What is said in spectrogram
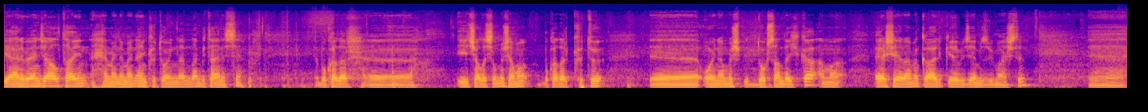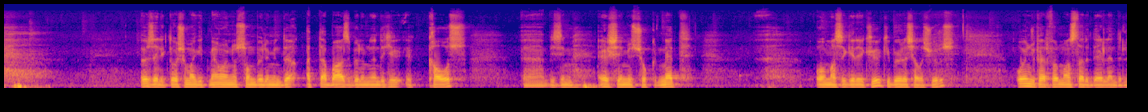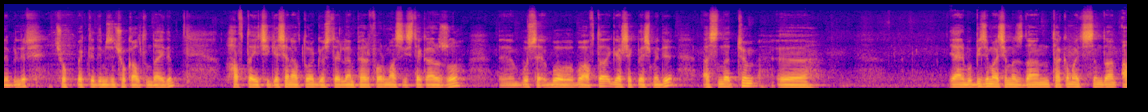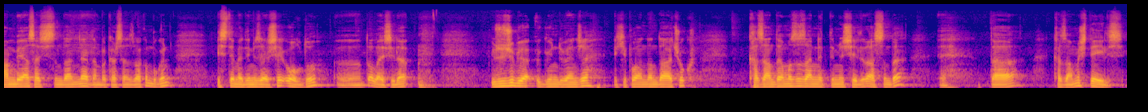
Yani bence Altay'ın hemen hemen en kötü oyunlarından bir tanesi. Bu kadar e, iyi çalışılmış ama bu kadar kötü e, oynamış bir 90 dakika ama her şeye rağmen galip gelebileceğimiz bir maçtı. E, özellikle hoşuma gitmeyen oyunun son bölümünde hatta bazı bölümlerindeki e, kaos e, bizim her şeyimiz çok net olması gerekiyor ki böyle çalışıyoruz. Oyuncu performansları değerlendirilebilir. Çok beklediğimizin çok altındaydı. Hafta içi geçen hafta gösterilen performans istek arzu e, bu bu bu hafta gerçekleşmedi. Aslında tüm e, yani bu bizim açımızdan, takım açısından, ambiyans açısından nereden bakarsanız bakın bugün istemediğimiz her şey oldu. E, dolayısıyla üzücü bir gündü bence. İki puandan daha çok kazandığımızı zannettiğimiz şeyleri aslında eh, daha kazanmış değiliz.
